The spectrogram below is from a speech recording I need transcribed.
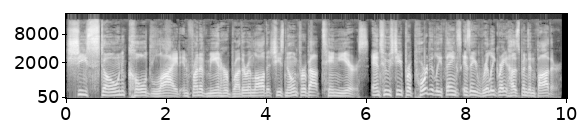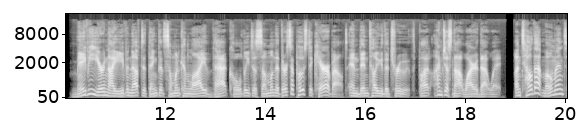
She stone cold lied in front of me and her brother in law that she's known for about 10 years, and who she purportedly thinks is a really great husband and father. Maybe you're naive enough to think that someone can lie that coldly to someone that they're supposed to care about and then tell you the truth, but I'm just not wired that way. Until that moment,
